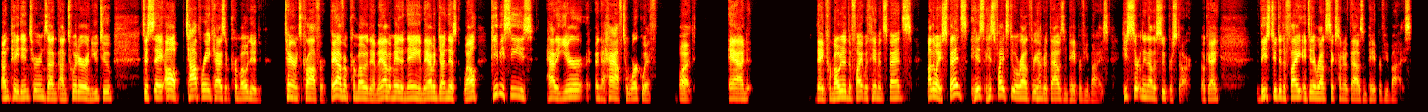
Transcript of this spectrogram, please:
unpaid interns on, on Twitter and YouTube to say, oh, Top Rank hasn't promoted Terence Crawford. They haven't promoted him. They haven't made a name. They haven't done this. Well, PBC's had a year and a half to work with Bud. And they promoted the fight with him and Spence. By the way, Spence, his his fights do around 300,000 pay-per-view buys. He's certainly not a superstar, okay? These two did a fight, it did around 600,000 pay-per-view buys.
